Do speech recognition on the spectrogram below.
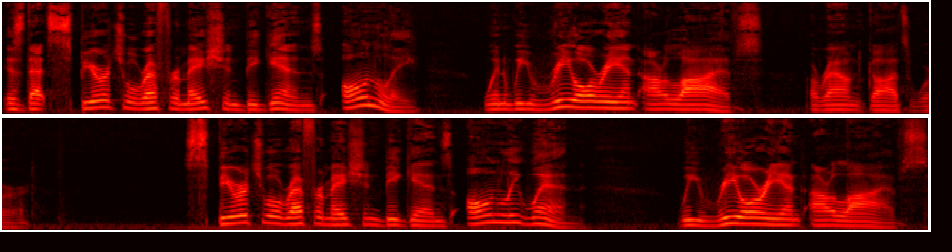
is that spiritual reformation begins only when we reorient our lives around God's Word. Spiritual reformation begins only when we reorient our lives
